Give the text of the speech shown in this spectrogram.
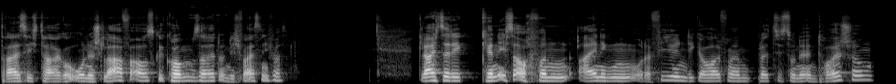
30 Tage ohne Schlaf ausgekommen seid und ich weiß nicht was. Gleichzeitig kenne ich es auch von einigen oder vielen, die geholfen haben, plötzlich so eine Enttäuschung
